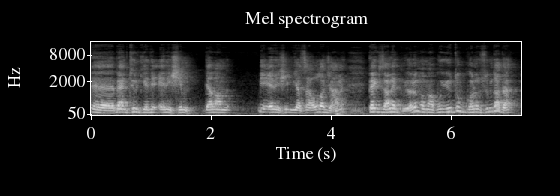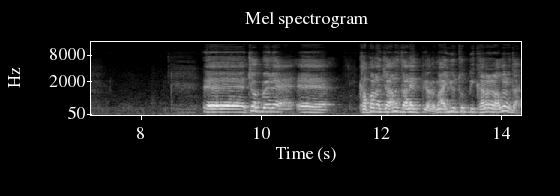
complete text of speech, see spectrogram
e, ben Türkiye'de erişim devam bir erişim yasağı olacağını pek zannetmiyorum ama bu YouTube konusunda da e, çok böyle e, kapanacağını zannetmiyorum. Ha YouTube bir karar alır da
